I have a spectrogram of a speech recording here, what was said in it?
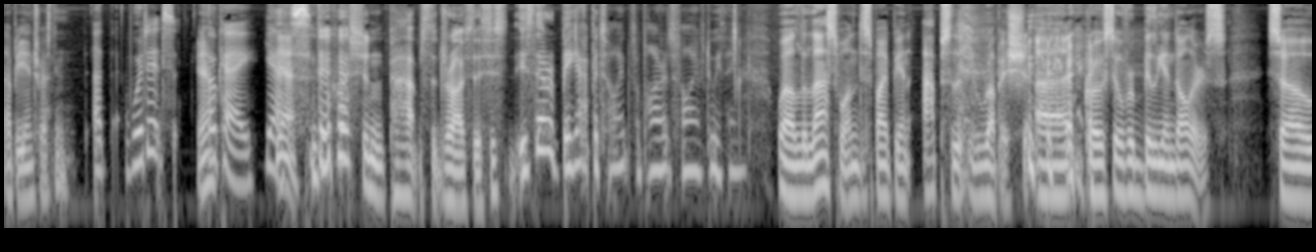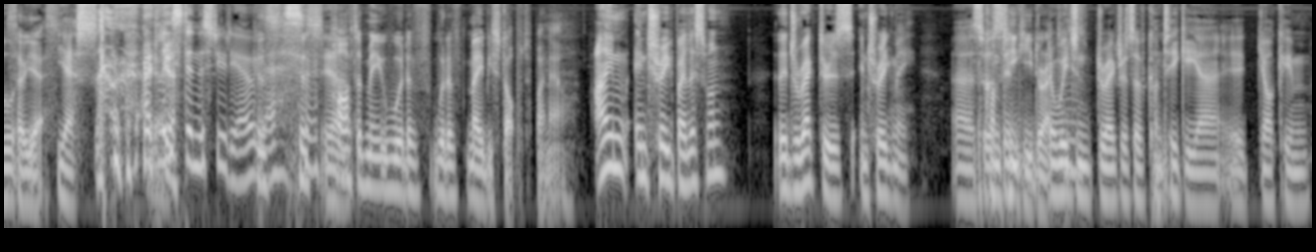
that'd be interesting. Uh, would it? Yeah. Okay. Yes. the question perhaps that drives this is is there a big appetite for Pirates 5, do we think? Well, the last one, despite being absolutely rubbish, uh, grossed over a billion dollars. So, So, yes. yes. At least in the studio. Yes. Because Yeah. part of me would have would have maybe stopped by now. I'm intrigued by this one. The directors intrigue me. Uh, so it's the Kon-Tiki directors. Norwegian directors of Kontiki, uh, Joachim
